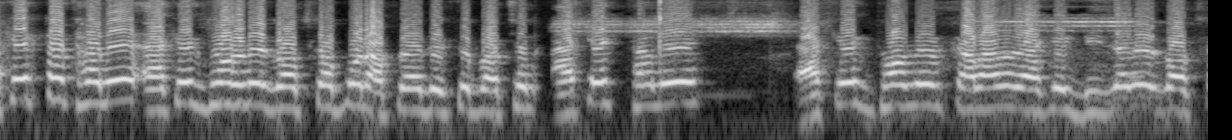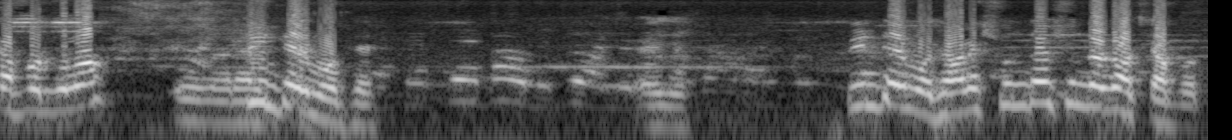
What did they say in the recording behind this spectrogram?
এক একটা থানে এক এক ধরনের গছ কাপড় আপনারা দেখতে পাচ্ছেন এক এক থানে এক এক ধরনের কালারের এক এক ডিজাইনের গছ কাপড়গুলো প্রিন্টের মধ্যে। এই যে প্রিন্টের মধ্যে অনেক সুন্দর সুন্দর গজ কাপড়।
